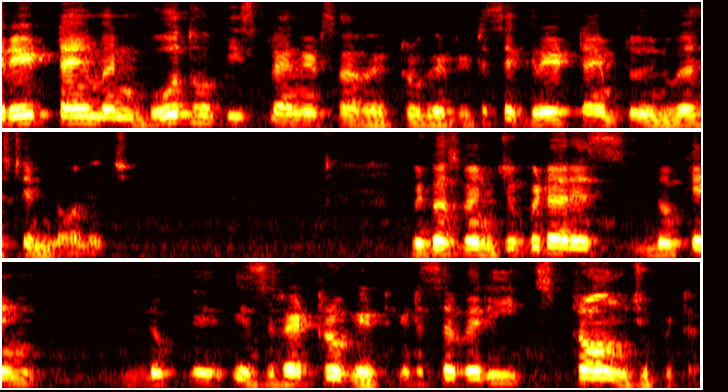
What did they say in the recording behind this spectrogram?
great time when both of these planets are retrograde it is a great time to invest in knowledge because when jupiter is looking look, is retrograde. It is a very strong jupiter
